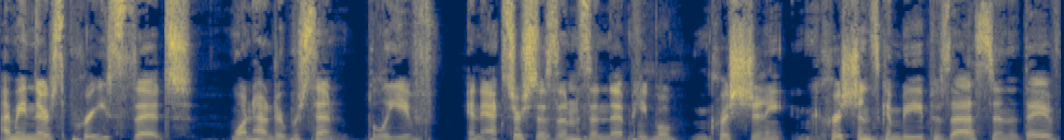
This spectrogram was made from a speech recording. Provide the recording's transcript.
I mean, there's priests that 100% believe in exorcisms and that people Christian Christians can be possessed and that they've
